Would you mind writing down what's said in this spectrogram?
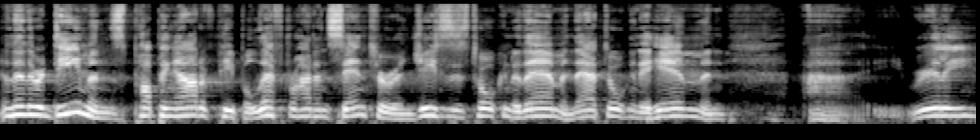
And then there are demons popping out of people left, right, and center, and Jesus is talking to them, and they're talking to him. And uh, really?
